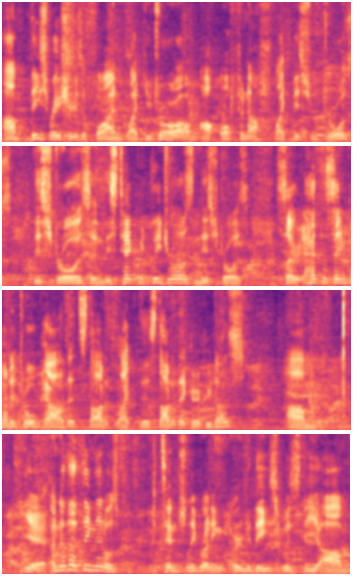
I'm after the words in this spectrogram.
Um, these ratios are fine. Like you draw off enough. Like this draws this draws and this technically draws and this draws. So it has the same kind of draw power that started like the starter that goku does. Um, yeah another thing that was potentially running over these was the um,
